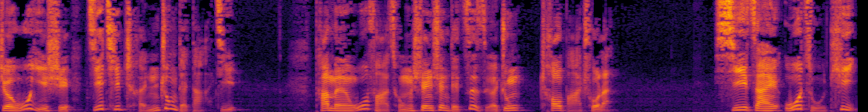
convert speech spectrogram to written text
这无疑是极其沉重的打击，他们无法从深深的自责中超拔出来。西哉无祖逖，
